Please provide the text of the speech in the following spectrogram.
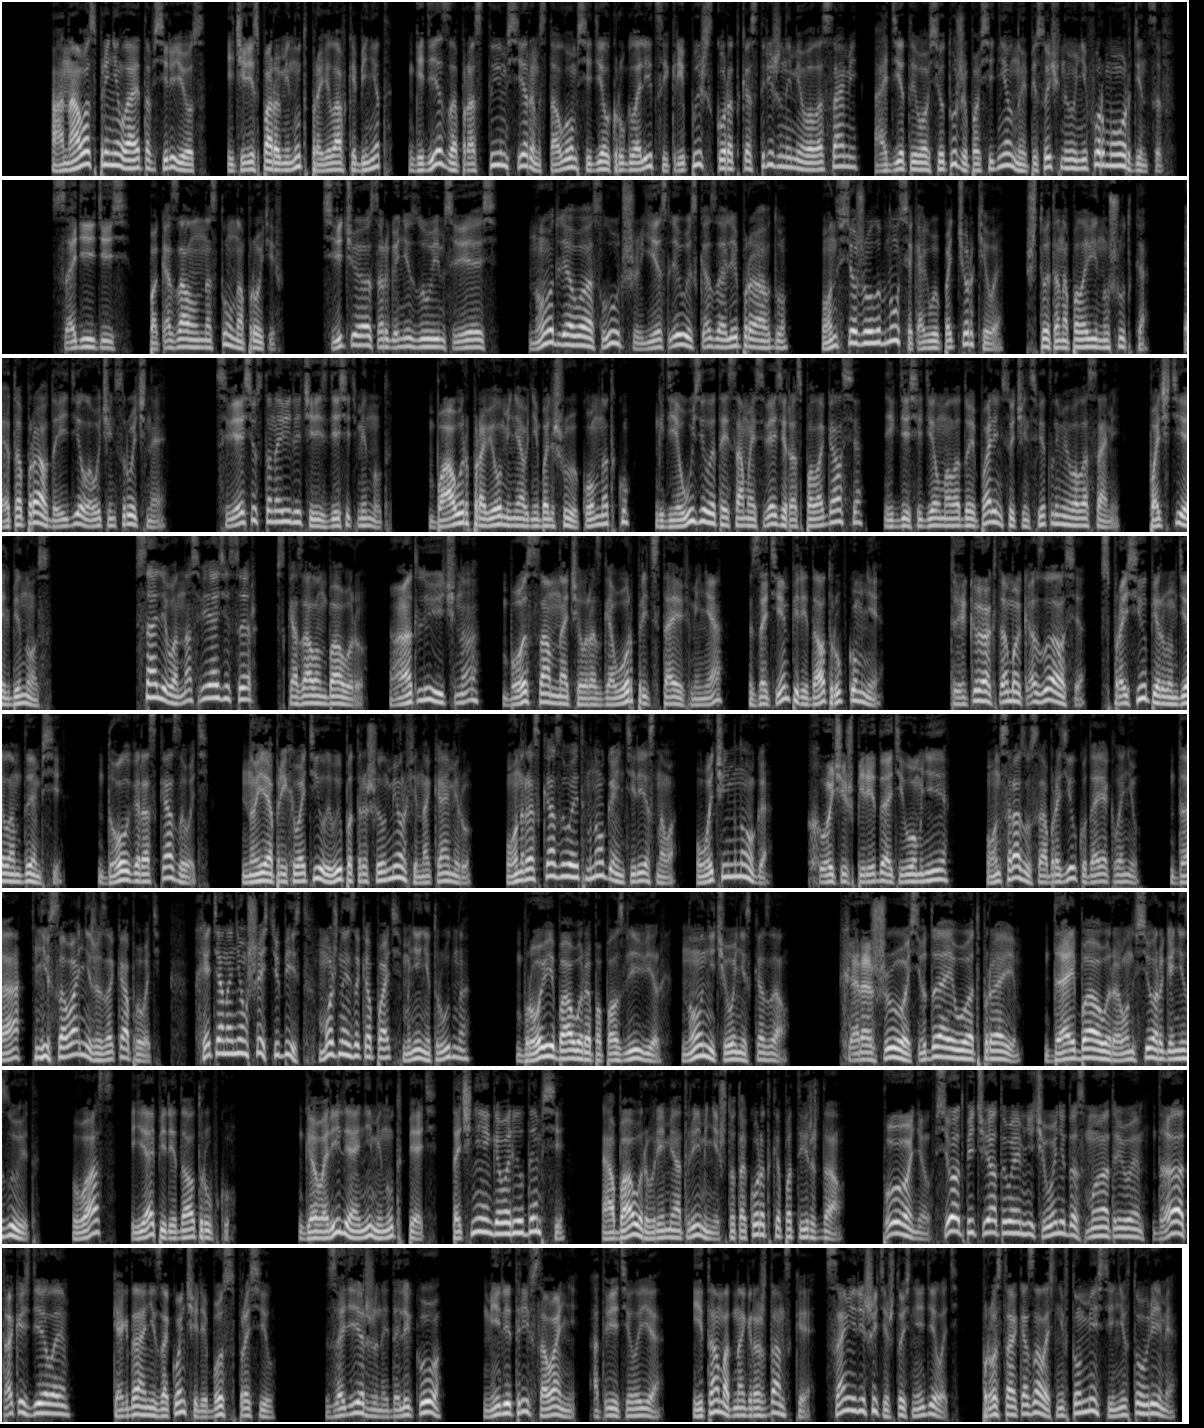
Она восприняла это всерьез и через пару минут провела в кабинет, где за простым серым столом сидел круглолицый крепыш с коротко стриженными волосами, одетый во всю ту же повседневную песочную униформу орденцев. «Садитесь», — показал он на стул напротив. «Сейчас организуем связь. Но для вас лучше, если вы сказали правду. Он все же улыбнулся, как бы подчеркивая, что это наполовину шутка. Это правда и дело очень срочное. Связь установили через 10 минут. Бауэр провел меня в небольшую комнатку, где узел этой самой связи располагался и где сидел молодой парень с очень светлыми волосами, почти альбинос. «Салливан на связи, сэр», — сказал он Бауэру. «Отлично». Босс сам начал разговор, представив меня, Затем передал трубку мне. «Ты как там оказался?» – спросил первым делом Демпси. «Долго рассказывать?» Но я прихватил и выпотрошил Мерфи на камеру. Он рассказывает много интересного, очень много. «Хочешь передать его мне?» Он сразу сообразил, куда я клоню. «Да, не в саванне же закапывать. Хотя на нем шесть убийств, можно и закопать, мне не трудно. Брови Бауэра поползли вверх, но он ничего не сказал. «Хорошо, сюда его отправим. Дай Бауэра, он все организует». «Вас?» Я передал трубку. Говорили они минут пять. Точнее, говорил Демпси. А Бауэр время от времени что-то коротко подтверждал. «Понял, все отпечатываем, ничего не досматриваем. Да, так и сделаем». Когда они закончили, босс спросил. «Задержанный далеко?» «Мили три в саванне», — ответила я. «И там одна гражданская. Сами решите, что с ней делать. Просто оказалась не в том месте и не в то время».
